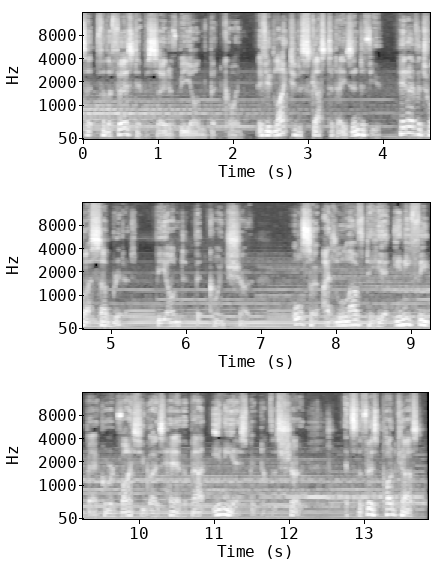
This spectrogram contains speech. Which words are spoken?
That's it for the first episode of Beyond Bitcoin. If you'd like to discuss today's interview, head over to our subreddit, Beyond Bitcoin Show. Also, I'd love to hear any feedback or advice you guys have about any aspect of this show. It's the first podcast,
